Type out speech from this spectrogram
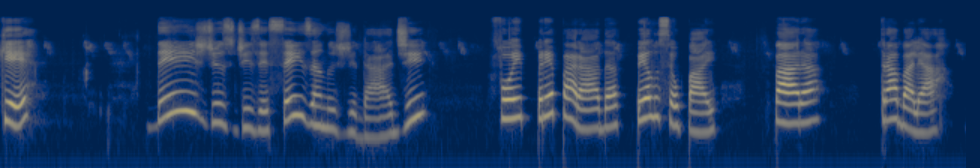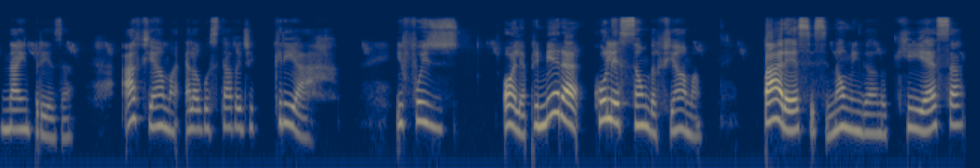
que, desde os 16 anos de idade, foi preparada pelo seu pai para trabalhar na empresa. A Fiamma, ela gostava de criar. E foi, olha, a primeira coleção da Fiamma Parece, se não me engano, que essa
